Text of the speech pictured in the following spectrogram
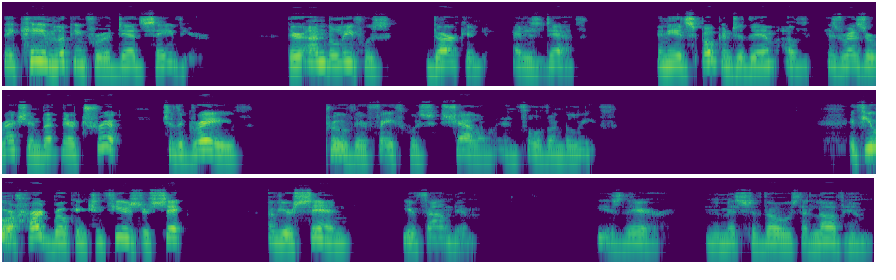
They came looking for a dead Savior. Their unbelief was darkened at his death, and he had spoken to them of his resurrection, but their trip to the grave proved their faith was shallow and full of unbelief. If you are heartbroken, confused, or sick of your sin, you've found him. He is there in the midst of those that love him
